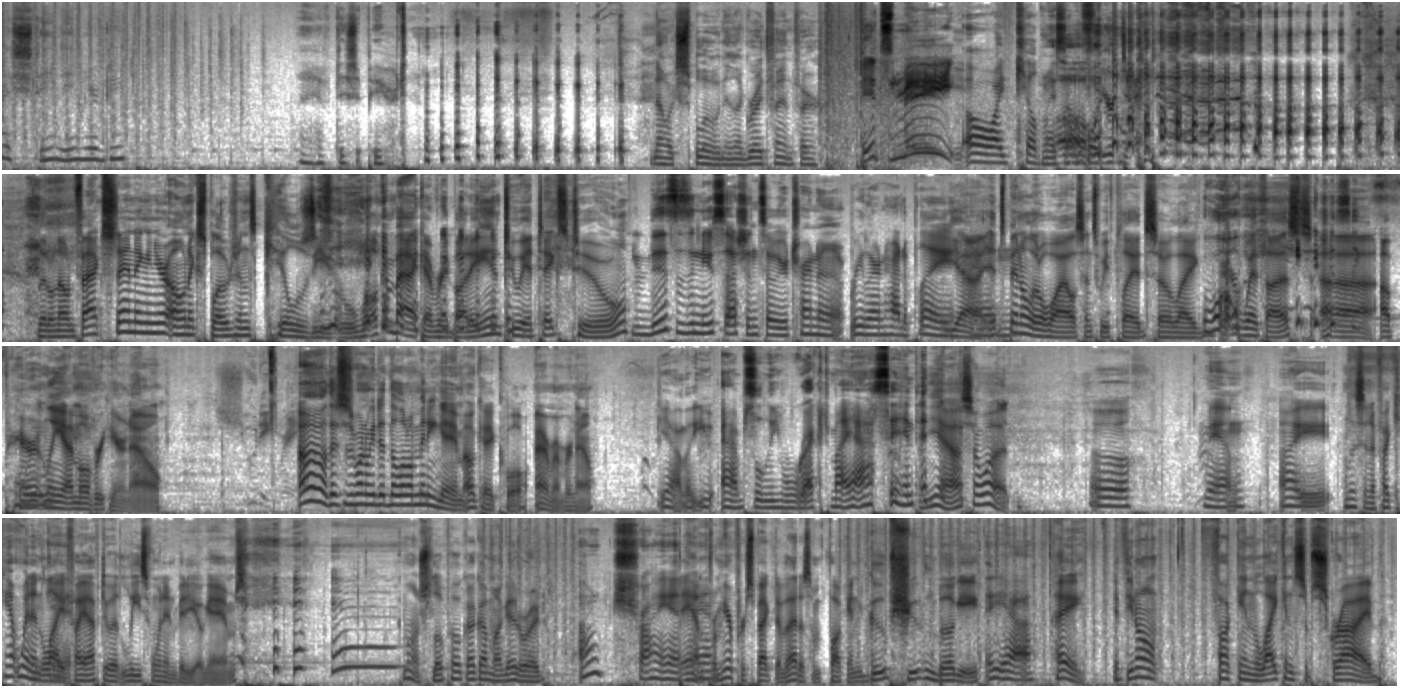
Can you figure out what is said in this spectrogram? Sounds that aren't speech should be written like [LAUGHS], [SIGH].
I stand in your goop. I have disappeared. [LAUGHS] Now explode in a great fanfare. it's me! Oh, I killed myself. Oh, you're dead. [LAUGHS] [LAUGHS] Little known fact, standing in your own explosions kills you. Welcome back, everybody, to It Takes Two. This is a new session, so you're trying to relearn how to play. Yeah, it's been a little while since we've played, so like, bear with us. Uh, apparently, I'm over here now. Oh, this is when we did the little mini game. Okay, cool. I remember now. Yeah, that you absolutely wrecked my [LAUGHS] ass in. yeah, so what? Oh, man. I. Listen, if I can't win in life, I have to at least win in video games. [LAUGHS] Come on, Slowpoke, I got my Gatorade. I'm trying. Damn, man. from your perspective, that is some fucking goop shooting boogie. Yeah. Hey, if you don't fucking like and subscribe,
